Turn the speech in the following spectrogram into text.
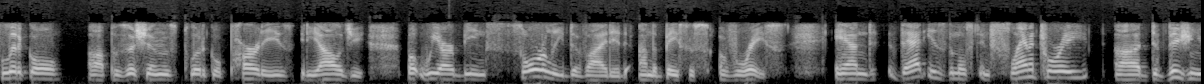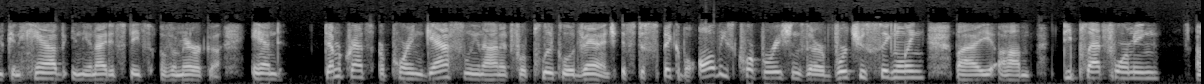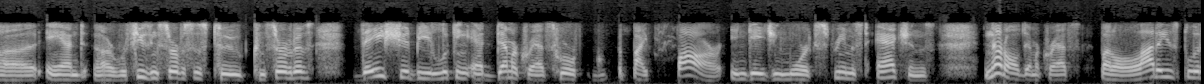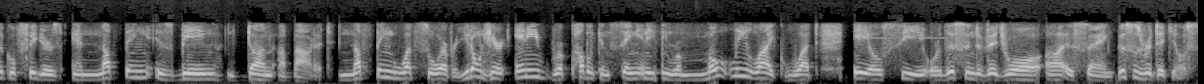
political uh, positions, political parties, ideology, but we are being sorely divided on the basis of race. And that is the most inflammatory uh, division you can have in the United States of America. And Democrats are pouring gasoline on it for political advantage. It's despicable. All these corporations that are virtue signaling by um, deplatforming uh, and uh, refusing services to conservatives, they should be looking at Democrats who are by far engaging more extremist actions. Not all Democrats, but a lot of these political figures, and nothing is being done about it. Nothing whatsoever. You don't hear any Republicans saying anything remotely like what AOC or this individual uh, is saying. This is ridiculous.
